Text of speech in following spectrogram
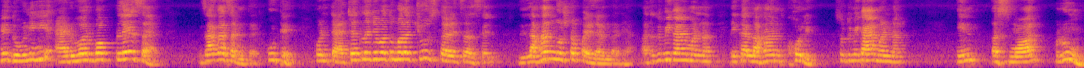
हे दोन्हीही ॲडवर्ब ऑफ प्लेस आहेत. जागा सांगतायत कुठे? पण त्याच्यातलं जेव्हा तुम्हाला चूज करायचं असेल लहान गोष्ट पहिल्यांदा घ्या. आता तुम्ही काय म्हणणार? एका लहान खोलीत. सो तुम्ही काय म्हणणार? इन अ स्मॉल रूम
